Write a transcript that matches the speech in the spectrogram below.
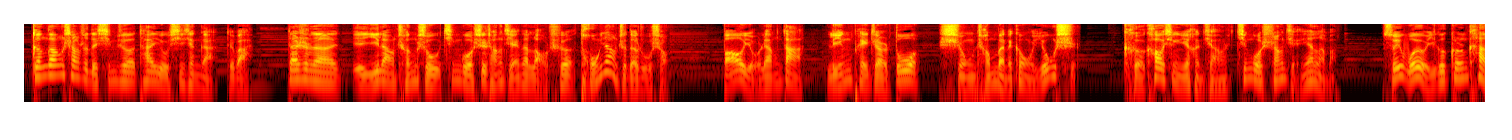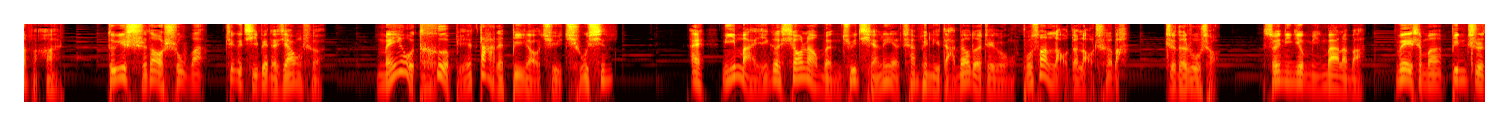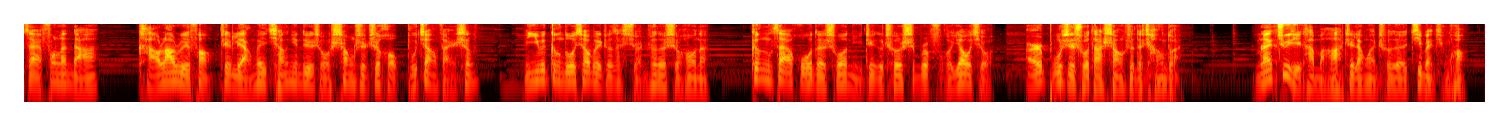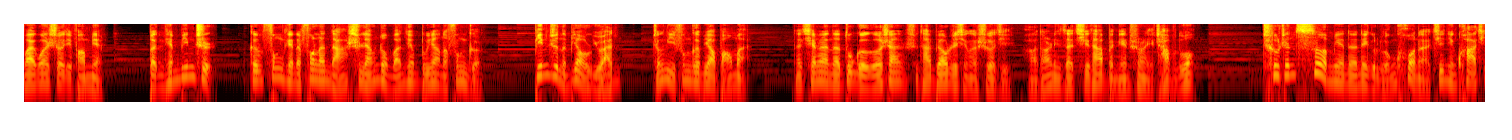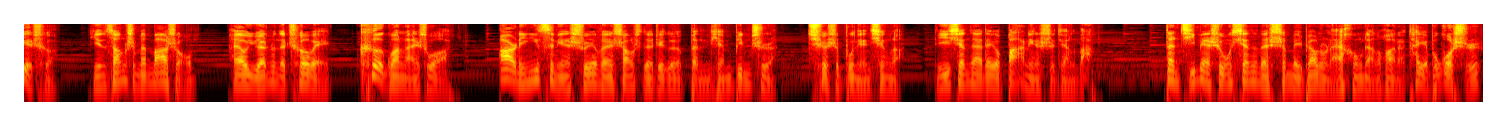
刚刚上市的新车它有新鲜感，对吧？但是呢，一辆成熟、经过市场检验的老车同样值得入手，保有量大、零配件多、使用成本的更有优势，可靠性也很强，经过市场检验了嘛？所以我有一个个人看法啊，对于十到十五万这个级别的家用车，没有特别大的必要去求新。哎，你买一个销量稳居前列、产品力达标的这种不算老的老车吧，值得入手。所以您就明白了吧？为什么缤智在锋兰达、卡罗拉、锐放这两位强劲对手上市之后不降反升？因为更多消费者在选车的时候呢，更在乎的说你这个车是不是符合要求，而不是说它上市的长短。我们来具体看吧啊，这两款车的基本情况。外观设计方面，本田缤智跟丰田的锋兰达是两种完全不一样的风格。缤智呢比较圆，整体风格比较饱满。那前面的镀铬格栅是它标志性的设计啊，当然你在其他本田车上也差不多。车身侧面的那个轮廓呢，接近跨界车，隐藏式门把手，还有圆润的车尾。客观来说啊，二零一四年十月份上市的这个本田缤智确实不年轻了，离现在得有八年时间了吧？但即便是用现在的审美标准来衡量的话呢，它也不过时。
